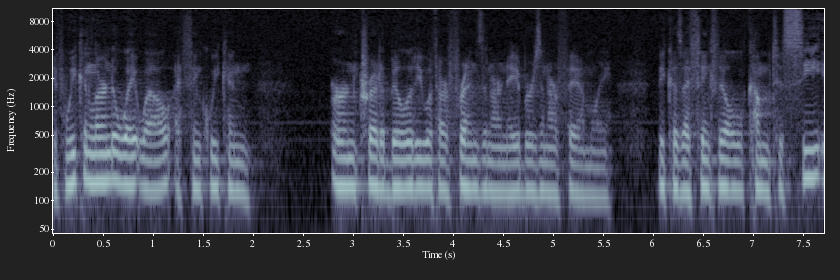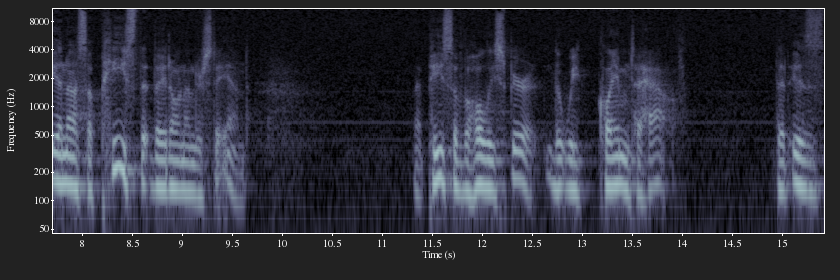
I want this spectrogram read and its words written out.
If we can learn to wait well, I think we can earn credibility with our friends and our neighbors and our family because I think they'll come to see in us a peace that they don't understand. That peace of the Holy Spirit that we claim to have, that is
